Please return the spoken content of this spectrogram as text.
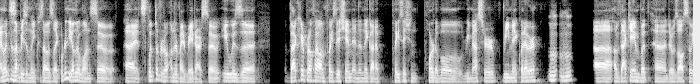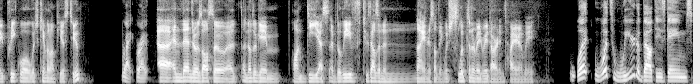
I looked this up recently because I was like, "What are the other ones?" So uh, it slipped under, under my radar. So it was a Valkyrie profile on PlayStation, and then they got a PlayStation Portable remaster, remake, whatever, mm-hmm. uh, of that game. But uh, there was also a prequel which came out on PS2. Right, right. Uh, and then there was also a, uh, another game on DS, I believe 2009 or something, which slipped under my radar entirely. What What's weird about these games,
